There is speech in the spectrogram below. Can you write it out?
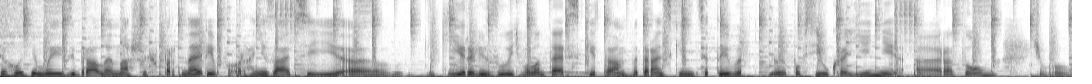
Сьогодні ми зібрали наших партнерів організацій, е, які реалізують волонтерські та ветеранські ініціативи е, по всій Україні е, разом, щоб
